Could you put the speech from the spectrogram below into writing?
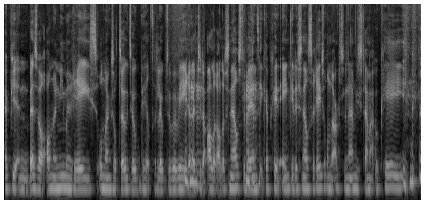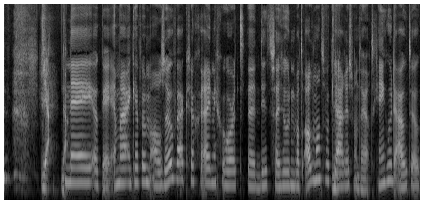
heb je een best wel anonieme race. Ondanks dat Toto de hele tijd loopt te beweren dat je de aller, allersnelste bent. Ik heb geen één keer de snelste race ronde achter de naam die staan, maar oké. ja, nou, nee, oké. En Maar ik heb hem al zo vaak chagrijnig gehoord eh, dit seizoen, wat allemaal te verklaren is, want hij had geen goede auto.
